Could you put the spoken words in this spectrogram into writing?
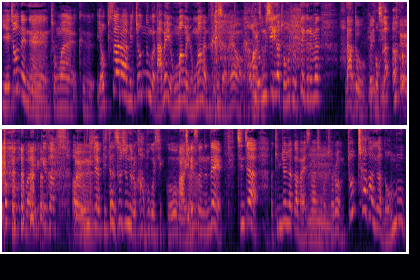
예전에는 네. 정말 그 옆 사람이 쫓는 거 남의 욕망을 욕망하는 거잖아요. 어, 용실이가 저거 좋대 그러면 나도 왠지 네. 막 이렇게 해서 어, 네. 용시장 비슷한 수준으로 가보고 싶고 막 이랬었는데 진짜 김준 작가 말씀하신 음. 것처럼 쫓아가기가 너무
